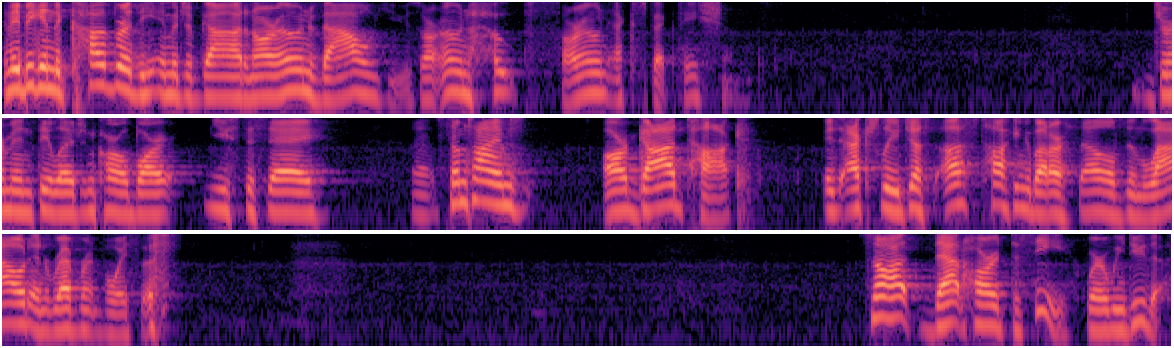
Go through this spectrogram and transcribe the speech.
And they begin to cover the image of God and our own values, our own hopes, our own expectations. German theologian Karl Barth used to say uh, sometimes our God talk is actually just us talking about ourselves in loud and reverent voices. It's not that hard to see where we do this.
